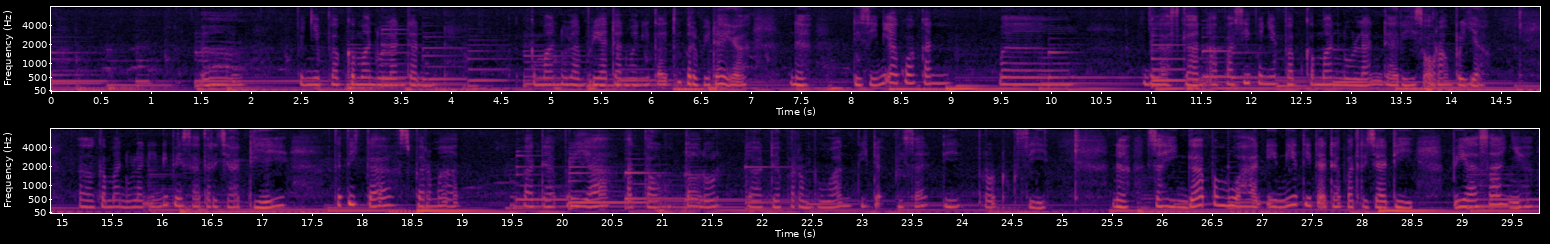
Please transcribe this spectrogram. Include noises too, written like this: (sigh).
e, penyebab kemandulan dan kemandulan pria dan wanita itu berbeda ya. Nah, di sini aku akan menjelaskan apa sih penyebab kemandulan dari seorang pria. E, kemandulan ini bisa terjadi ketika sperma pada pria atau telur pada perempuan tidak bisa diproduksi. Nah, sehingga pembuahan ini tidak dapat terjadi. Biasanya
